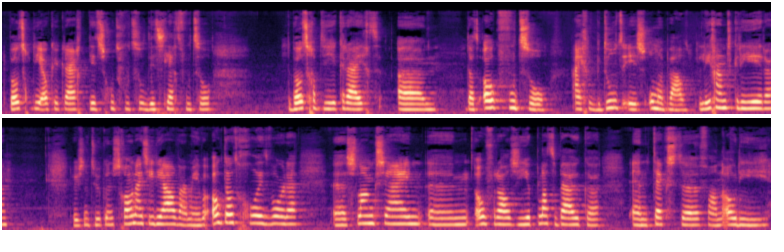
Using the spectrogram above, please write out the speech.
de boodschap die je elke keer krijgt: dit is goed voedsel, dit is slecht voedsel de boodschap die je krijgt um, dat ook voedsel eigenlijk bedoeld is om een bepaald lichaam te creëren. Er is natuurlijk een schoonheidsideaal waarmee we ook doodgegooid worden. Uh, slank zijn, um, overal zie je platte buiken en teksten van oh die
